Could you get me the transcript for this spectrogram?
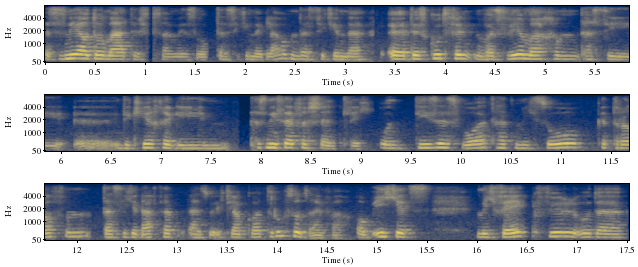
es ist nie automatisch, sagen wir so, dass die Kinder glauben, dass die Kinder äh, das gut finden, was wir machen, dass sie äh, in die Kirche gehen. Das ist nicht selbstverständlich. Und dieses Wort hat mich so getroffen, dass ich gedacht habe, also ich glaube, Gott ruft uns einfach. Ob ich jetzt mich fähig fühle oder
